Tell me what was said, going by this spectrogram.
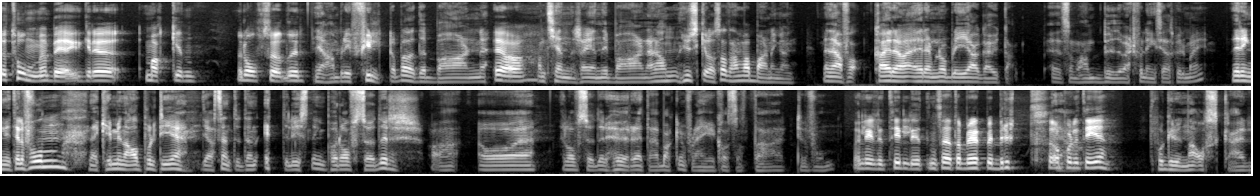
det tomme begeret, makken, Rolf Søder Ja, han blir fylt opp av dette barnet. Ja. Han kjenner seg igjen i barnet. Han husker også at han var barn en gang. Men iallfall, Kai Remlo blir jaga ut, da. eh, Som han burde vært for lenge siden, spør du meg. Det ringer i telefonen. Det er kriminalpolitiet. De har sendt ut en etterlysning på Rolf Søder. Og, og eh, Rolf Søder hører dette i bakgrunnen, for det henger konstant tar telefonen. Den lille tilliten som er etablert, blir brutt av politiet. På grunn av Oskar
